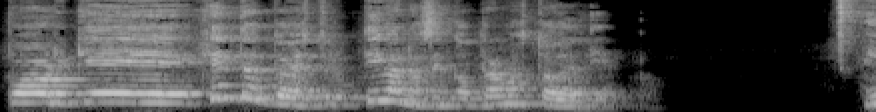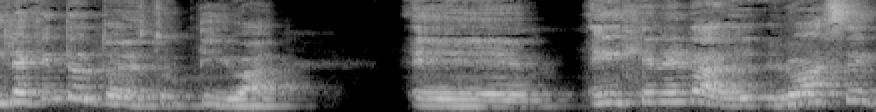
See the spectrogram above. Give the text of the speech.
Porque gente autodestructiva nos encontramos todo el tiempo. Y la gente autodestructiva, eh, en general, lo hace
